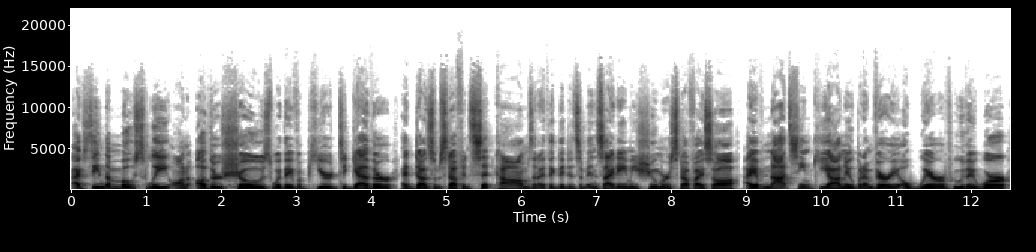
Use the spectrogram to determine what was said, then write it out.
I've seen them mostly on other shows where they've appeared together and done some stuff in sitcoms, and I think they did some Inside Amy Schumer stuff I saw. I have not seen Keanu, but I'm very aware of who they were,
